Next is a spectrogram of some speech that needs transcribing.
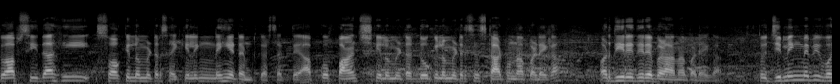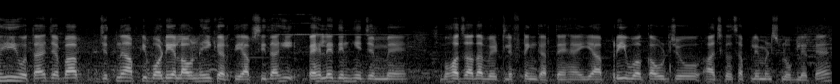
तो आप सीधा ही 100 किलोमीटर साइकिलिंग नहीं अटैम्प्ट कर सकते। आपको पाँच किलोमीटर, दो किलोमीटर से स्टार्ट होना पड़ेगा और धीरे धीरे बढ़ाना पड़ेगा। तो जिमिंग में भी वही होता है, जब आप जितने आपकी बॉडी अलाउ नहीं करती, आप सीधा ही पहले दिन ही जिम में बहुत ज़्यादा वेट लिफ्टिंग करते हैं या प्री वर्कआउट जो आजकल सप्लीमेंट्स लोग लेते हैं,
